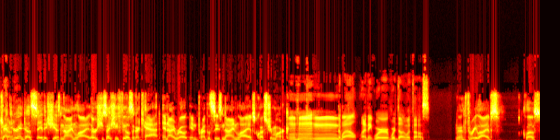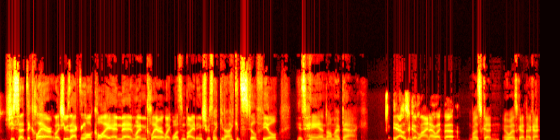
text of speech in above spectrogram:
Cathy Durant does say that she has nine lives, or she says she feels like a cat, and I wrote in parentheses nine lives question mark. Mm, well, I think we're we're done with those. Uh, three lives, close. She said to Claire, like she was acting all coy, and then when Claire like wasn't biting, she was like, you know, I could still feel his hand on my back. Yeah, that was a good line. I like that. It was good. It was good. Okay,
